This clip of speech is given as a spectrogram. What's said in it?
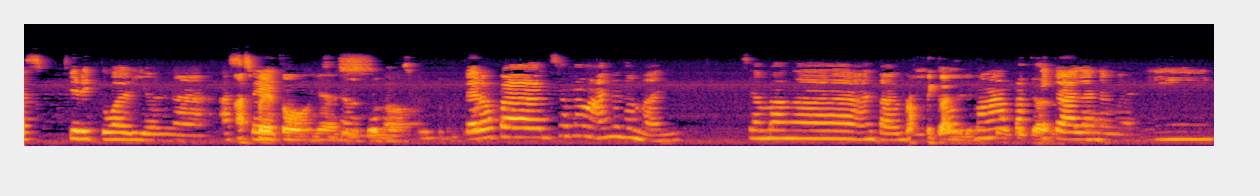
spiritual yun na Aspeto, aspeto. yes. ng buhay. Pero pag sa mga ano naman, sa mga, ang tawag Practical, dito, mga praktikala naman, eh,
